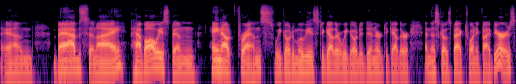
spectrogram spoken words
and Babs and I have always been hangout friends. We go to movies together, we go to dinner together, and this goes back 25 years.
